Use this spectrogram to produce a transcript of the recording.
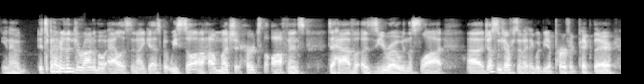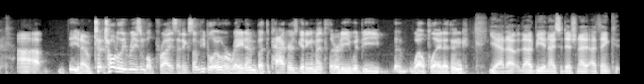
you know, it's better than Geronimo Allison, I guess, but we saw how much it hurts the offense to have a zero in the slot. Uh, Justin Jefferson, I think, would be a perfect pick there. Uh, you know, t- totally reasonable price. I think some people overrate him, but the Packers getting him at 30 would be uh, well played, I think. Yeah, that, that would be a nice addition. I, I think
